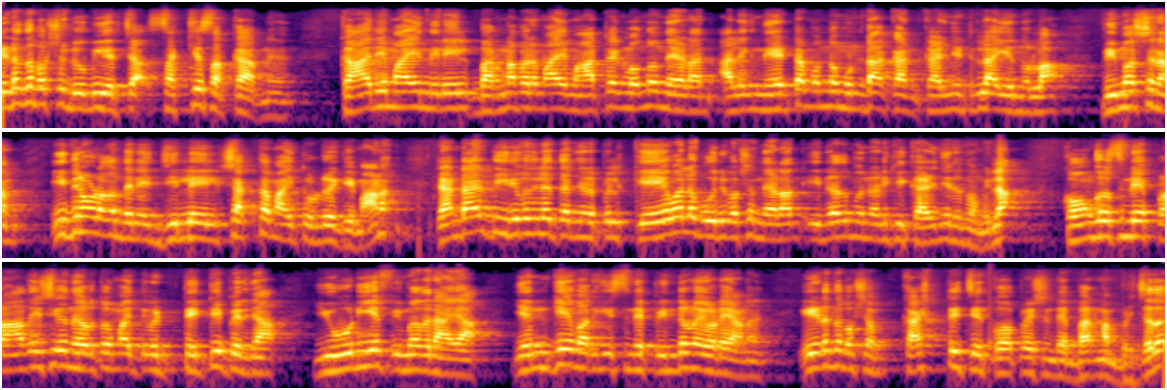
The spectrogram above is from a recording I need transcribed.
ഇടതുപക്ഷം രൂപീകരിച്ച സഖ്യ സർക്കാരിന് കാര്യമായ നിലയിൽ ഭരണപരമായ മാറ്റങ്ങളൊന്നും നേടാൻ അല്ലെങ്കിൽ നേട്ടമൊന്നും ഉണ്ടാക്കാൻ കഴിഞ്ഞിട്ടില്ല എന്നുള്ള വിമർശനം ഇതിനോടകം തന്നെ ജില്ലയിൽ ശക്തമായി തുടരുകയുമാണ്. രണ്ടായിരത്തി ഇരുപതിലെ തെരഞ്ഞെടുപ്പിൽ കേവല ഭൂരിപക്ഷം നേടാൻ ഇടതു മുന്നണിക്ക് കഴിഞ്ഞിരുന്നുമില്ല. കോൺഗ്രസിന്റെ പ്രാദേശിക നേതൃത്വവുമായി തെറ്റിപ്പിരിഞ്ഞ യു ഡി എഫ് വിമതനായ എം കെ വർഗീസിന്റെ പിന്തുണയോടെയാണ് ഇടതുപക്ഷം കഷ്ടിച്ച് കോർപ്പറേഷന്റെ ഭരണം പിടിച്ചത്.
